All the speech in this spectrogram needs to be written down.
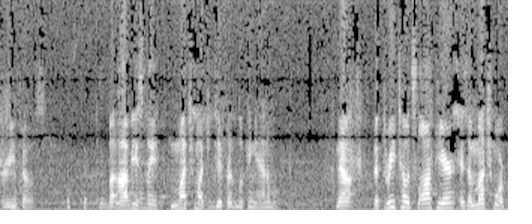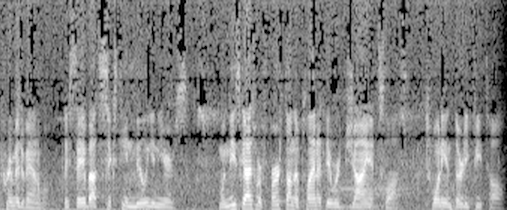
Three toes. But obviously, much, much different looking animal. Now, the three-toed sloth here is a much more primitive animal. They say about 16 million years. When these guys were first on the planet, they were giant sloths, 20 and 30 feet tall.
